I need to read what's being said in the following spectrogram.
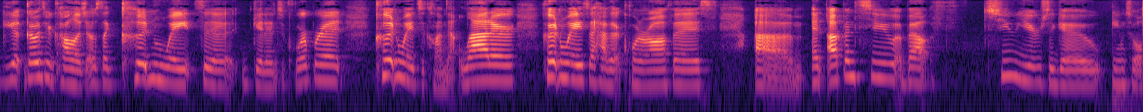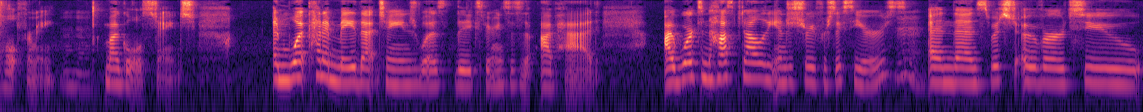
g- going through college. I was like, couldn't wait to get into corporate, couldn't wait to climb that ladder, couldn't wait to have that corner office. Um, and up into about two years ago, came to a halt for me. My goals changed. And what kind of made that change was the experiences that I've had. I worked in the hospitality industry for six years and then switched over to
